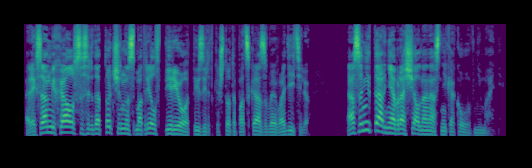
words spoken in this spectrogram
Александр Михайлович сосредоточенно смотрел вперед, изредка что-то подсказывая водителю. А санитар не обращал на нас никакого внимания.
